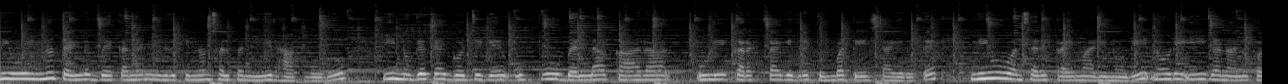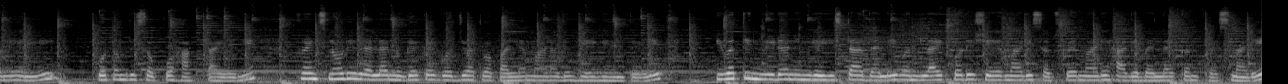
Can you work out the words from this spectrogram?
ನೀವು ಇನ್ನೂ ತೆಳ್ಳಗೆ ಬೇಕಂದರೆ ನೀವು ಇದಕ್ಕೆ ಇನ್ನೊಂದು ಸ್ವಲ್ಪ ನೀರು ಹಾಕ್ಬೋದು. ಈ ನುಗ್ಗೆಕಾಯಿ ಗೊಜ್ಜಿಗೆ ಉಪ್ಪು, ಬೆಲ್ಲ, ಖಾರ, ಹುಳಿ ಕರೆಕ್ಟಾಗಿದ್ದರೆ ತುಂಬ ಟೇಸ್ಟ್ ಆಗಿರುತ್ತೆ. ನೀವು ಒಂದು ಸರಿ ಟ್ರೈ ಮಾಡಿ ನೋಡಿ. ನೋಡಿ ಈಗ ನಾನು ಕೊನೆಯಲ್ಲಿ ಕೊತ್ತಂಬರಿ ಸೊಪ್ಪು ಹಾಕ್ತಾ ಇದ್ದೀನಿ. ಫ್ರೆಂಡ್ಸ್ ನೋಡಿದ್ರೆಲ್ಲ ನುಗ್ಗೆಕಾಯಿ ಗೊಜ್ಜು ಅಥವಾ ಪಲ್ಯ ಮಾಡೋದು ಹೇಗೆ ಅಂತೇಳಿ. ಇವತ್ತಿನ ವಿಡಿಯೋ ನಿಮಗೆ ಇಷ್ಟ ಆದಲ್ಲಿ ಒಂದು ಲೈಕ್ ಕೊಡಿ, ಶೇರ್ ಮಾಡಿ, ಸಬ್ಸ್ಕ್ರೈಬ್ ಮಾಡಿ, ಹಾಗೆ ಬೆಲ್ಲೈಕನ್ ಪ್ರೆಸ್ ಮಾಡಿ.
